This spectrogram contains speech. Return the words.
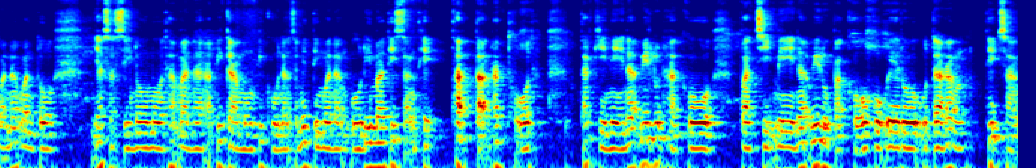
วันนะวันโต ยัสสสิโนโมทมานาอภิกาโมภิกูนังสมิติงวานังปุริมาทิสังเททัตตะรัตโถทักขิเนนะวิรุธหโกปัจฉิเมนะวิรุปักโขกุเวโรอุตรังทิสัง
